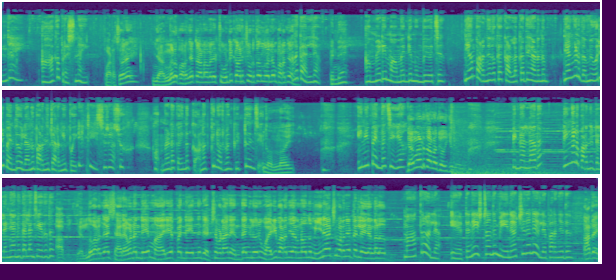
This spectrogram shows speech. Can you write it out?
എന്തായി? ആകെ പ്രശ്നമായി. പടച്ചോനെ ഞങ്ങൾ പറഞ്ഞിട്ടാണ് അവനെ ചൂണ്ടിക്കാണിച്ചു കൊടുത്തെന്ന് പറഞ്ഞു? അതല്ല. പിന്നെ? അമ്മയുടെ മാമന്റെ മുമ്പിൽ വെച്ച് ഞാൻ പറഞ്ഞതൊക്കെ കള്ളക്കഥയാണെന്നും ഞങ്ങൾ തമ്മിൽ ഒരു ബന്ധമില്ലാന്ന് പറഞ്ഞിട്ട് ഇറങ്ങിപ്പോയി. അമ്മയുടെ കയ്യിൽ നിന്ന് കണക്കിനൊരെണ്ണം കിട്ടുകയും ചെയ്തു. നന്നായി. ഇനിയിപ്പോ എന്താ ചെയ്യാ? ഞങ്ങളടുത്താണോ ചോദിക്കുന്നത്? പിന്നല്ലാതെ നിങ്ങൾ പറഞ്ഞിട്ടല്ലേ ഞാൻ ഇതെല്ലാം ചെയ്തത് എന്ന് പറഞ്ഞാൽ ശരവണന്റെയും മാരിയപ്പന്റെയും നിന്ന് രക്ഷപ്പെടാൻ എന്തെങ്കിലും ഒരു വഴി പറഞ്ഞു തരണമെന്ന് മീനാക്ഷി പറഞ്ഞിട്ടല്ലേ ഞങ്ങൾ? മാത്രമല്ല ഏട്ടനെ ഇഷ്ടമെന്ന് മീനാക്ഷി തന്നെയല്ലേ പറഞ്ഞത്? അതെ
